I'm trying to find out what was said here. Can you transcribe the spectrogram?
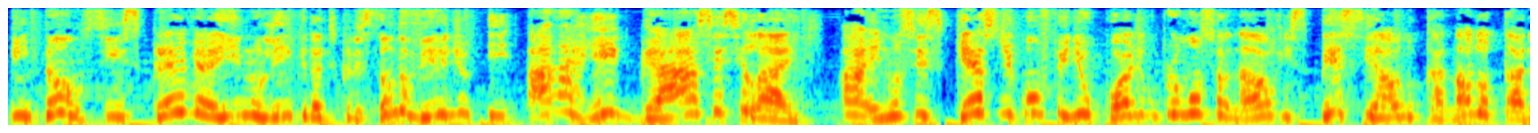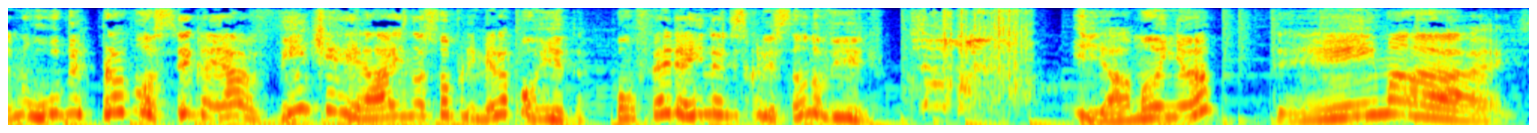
Então se inscreve aí no link da descrição do vídeo e arregaça esse like. Ah, e não se esqueça de conferir o código promocional especial do canal do Otário no Uber para você ganhar 20 reais na sua primeira corrida. Confere aí na descrição do vídeo. E amanhã tem mais.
